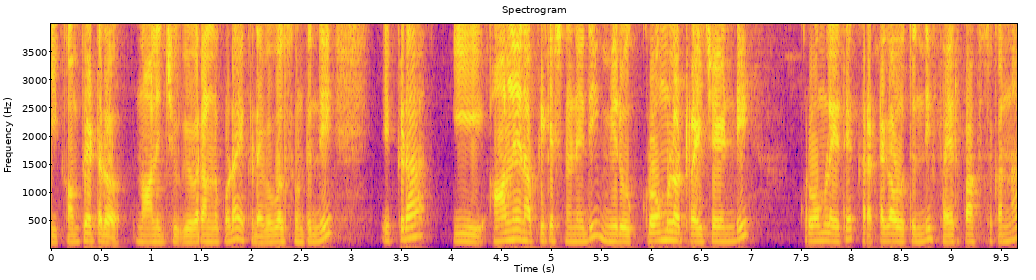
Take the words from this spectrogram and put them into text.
ఈ కంప్యూటర్ నాలెడ్జ్ వివరాలను కూడా ఇక్కడ ఇవ్వవలసి ఉంటుంది. ఇక్కడ ఈ ఆన్లైన్ అప్లికేషన్ అనేది మీరు క్రోమ్లో ట్రై చేయండి. క్రోమ్లో అయితే కరెక్ట్గా అవుతుంది. ఫైర్ ఫాక్స్ కన్నా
